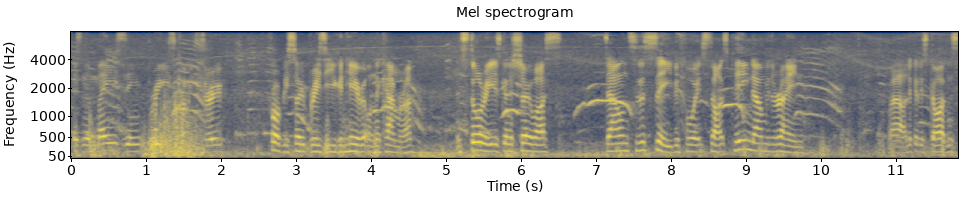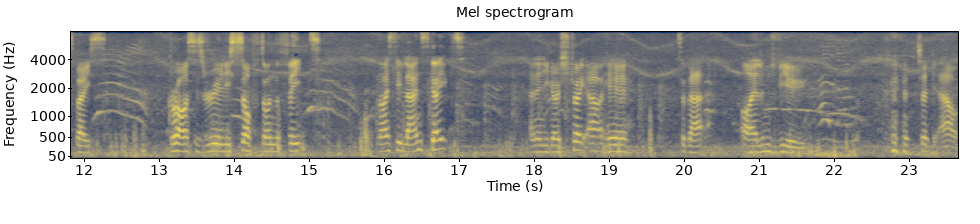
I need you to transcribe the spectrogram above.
There's an amazing breeze coming through. Probably so breezy you can hear it on the camera. And Story is going to show us down to the sea before it starts peeing down with rain. Wow, look at this garden space. Grass is really soft on the feet, nicely landscaped. And then you go straight out here to that island view. Check it out.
